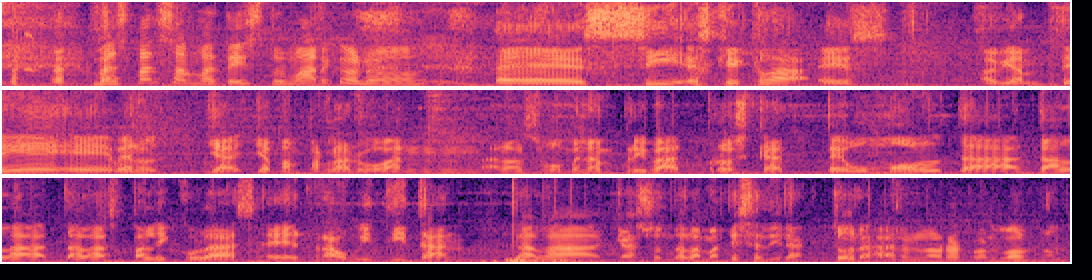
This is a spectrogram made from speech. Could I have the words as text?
Vas pensar el mateix tu, Marc, o no? Eh, sí, és que clar, és... Aviam, té... Eh, bueno, ja, ja vam parlar-ho en, en el seu moment en privat, però és que et veu molt de, de, la, de les pel·lícules eh, Rau i Titan, de la, que són de la mateixa directora, ara no recordo el nom,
